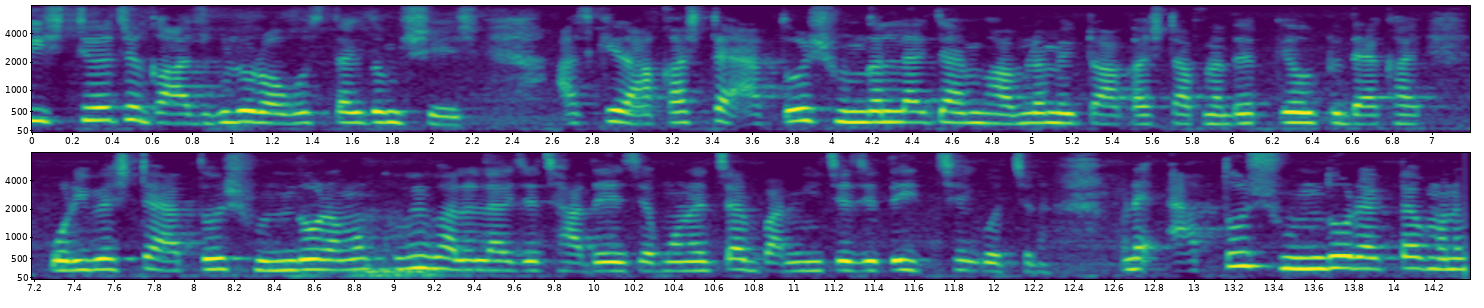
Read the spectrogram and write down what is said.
বৃষ্টি হয়েছে, গাছগুলোর অবস্থা একদম শেষ। আজকের আকাশটা এত সুন্দর লাগছে, আমি ভাবলাম একটু আকাশটা আপনাদেরকেও একটু দেখায় পরিবেশটা এত সুন্দর, আমার খুবই ভালো লাগছে ছাদে এসে। মনে হচ্ছে আর নিচে যেতে ইচ্ছেই করছে না। মানে এত সুন্দর একটা মানে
